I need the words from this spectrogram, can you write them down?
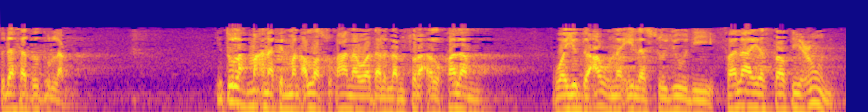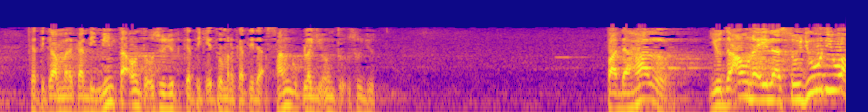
sudah satu tulang. Itulah makna firman Allah Subhanahu wa taala dalam surah Al-Qalam, "Wa yud'auna ila sujudi fala yastati'un." Ketika mereka diminta untuk sujud, ketika itu mereka tidak sanggup lagi untuk sujud. Padahal yud'auna ila sujudi wa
